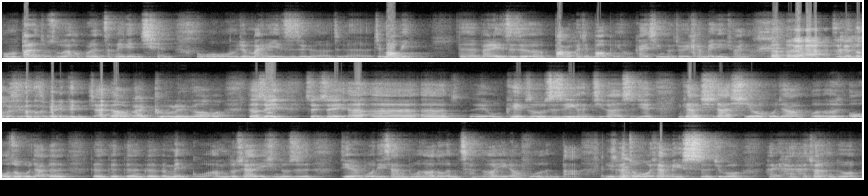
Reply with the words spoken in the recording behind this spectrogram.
我们办了读书会，好不容易攒了一点钱，我我我们就买了一支这个这个简报笔。呃，买了一支这个八百块钱报笔，好开心啊！就一看 Made in China，这个东西都是 Made in China，我快哭了，你知道吗？对，所以，所以，所以，呃，呃，呃，我可以说这是一个很极端的世界。你看其他西欧国家，欧欧欧洲国家跟跟跟跟跟跟美国，他们都现在疫情都是第二波、第三波，然后都很惨，然后医疗负荷很大。你看中国现在没事，结果还还还赚了很多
